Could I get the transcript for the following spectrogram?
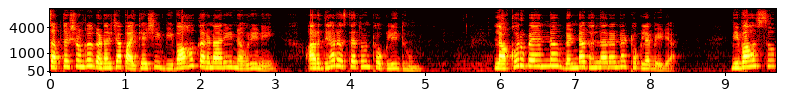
सप्तशृंग गडाच्या पायथ्याशी विवाह करणारी नवरीने अर्ध्या रस्त्यातून ठोकली धूम. लाखो रुपयांना गंडा घालणाऱ्यांना ठोकल्या बेड्या. विवाह सुख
